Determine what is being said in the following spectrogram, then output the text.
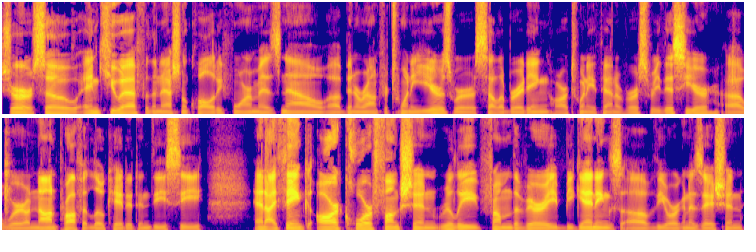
Sure. So NQF, or the National Quality Forum, has now uh, been around for 20 years. We're celebrating our 20th anniversary this year. Uh, we're a nonprofit located in DC. And I think our core function, really from the very beginnings of the organization,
